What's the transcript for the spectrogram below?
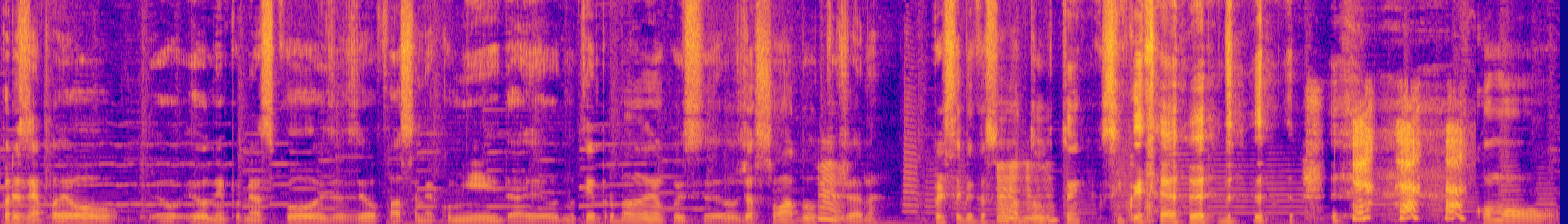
Por exemplo, eu, eu, eu limpo minhas coisas, eu faço a minha comida, eu não tenho problema nenhum com isso. Eu já sou um adulto já, né? Percebi que eu sou um Uhum. adulto, hein? 50 anos. Como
